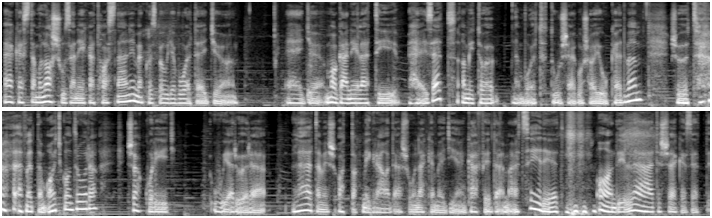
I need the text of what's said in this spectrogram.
elkezdtem a lassú zenéket használni, mert közben ugye volt egy, egy magánéleti helyzet, amitől nem volt túlságosan jó kedvem, sőt, elmentem agykontrollra, és akkor így új erőre lehetem, és adtak még ráadásul nekem egy ilyen Café Del Mar CD-t, Andi leállt, és elkezdett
